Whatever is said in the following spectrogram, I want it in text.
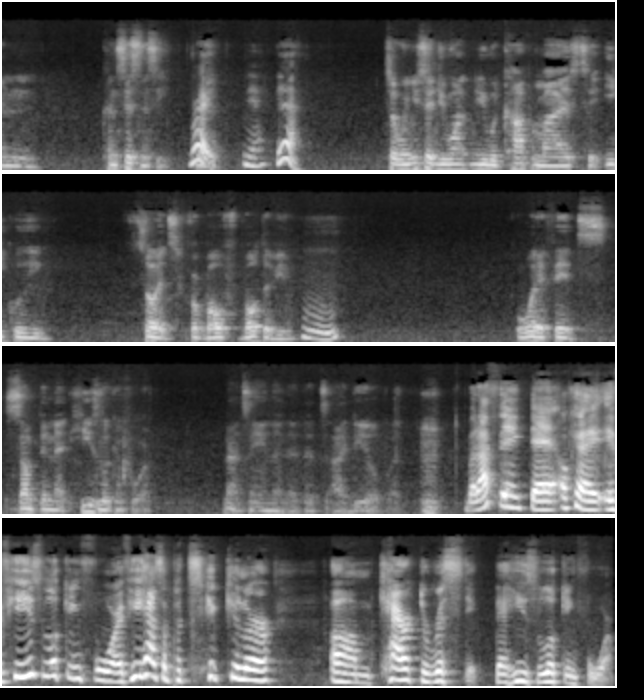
and consistency. Right. Yeah. Yeah. So when you said you want you would compromise to equally, so it's for both both of you. Mhm. What if it's something that he's looking for? Not saying that, that that's ideal, but But I think that okay, if he's looking for, if he has a particular um, characteristic that he's looking for,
